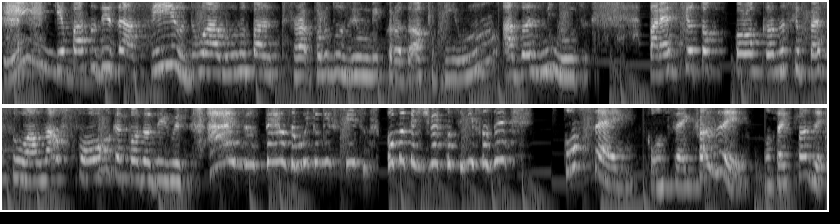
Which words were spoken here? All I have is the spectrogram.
Sim. que eu faço o desafio do aluno para produzir um microdoc de um a dois minutos. Parece que eu tô colocando assim, o pessoal na forca quando eu digo isso. Ai, meu Deus, é muito difícil. Como é que a gente vai conseguir fazer? Consegue, consegue fazer, consegue fazer.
